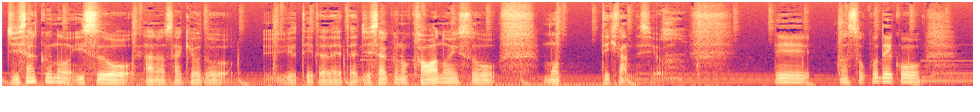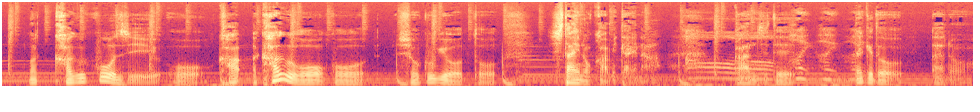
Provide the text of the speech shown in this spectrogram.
自作の椅子をあの先ほど言っていただいた自作の革の椅子を持ってきたんですよ。で、まあ、そこでこう、まあ、家具工事をか家具をこう職業としたいのかみたいな感じで。はいはいはい、だけどあの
